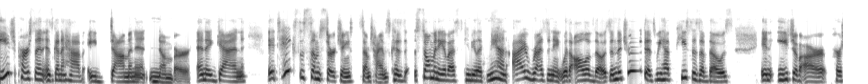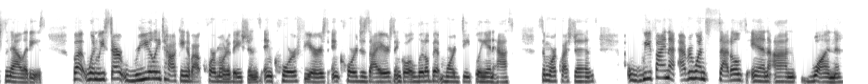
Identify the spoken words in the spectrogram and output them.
each person is going to have a dominant number. And again, it takes some searching sometimes because so many of us can be like, man, I resonate with all of those. And the truth is, we have pieces of those in each of our personalities. But when we start really talking about core motivations and core fears and core desires and go a little bit more deeply and ask some more questions, we find that everyone settles in on one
